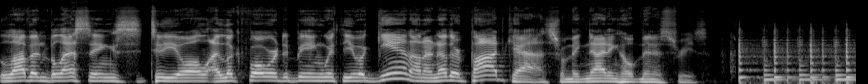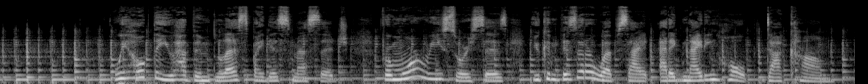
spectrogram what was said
Love and blessings to you all. I look forward to being with you again on another podcast from Igniting Hope Ministries. We hope that you have been blessed by this message. For more resources, you can visit our website at ignitinghope.com.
